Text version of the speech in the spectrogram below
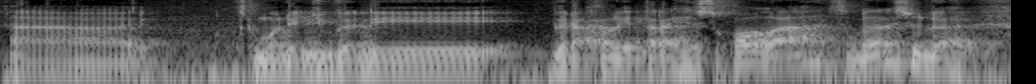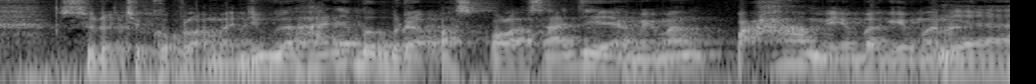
Uh, Kemudian juga di gerakan literasi sekolah sebenarnya sudah sudah cukup lama juga. Hanya beberapa sekolah saja yang memang paham ya bagaimana Iya.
